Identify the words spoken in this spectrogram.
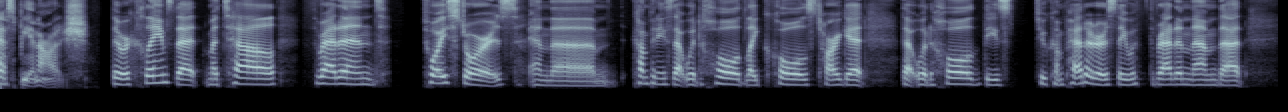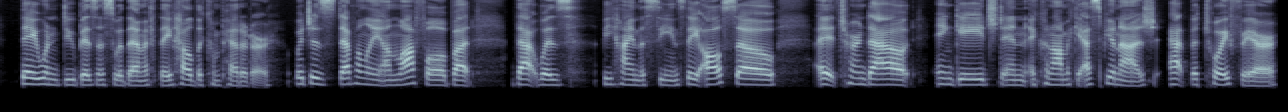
espionage. There were claims that Mattel threatened toy stores and the um, companies that would hold, like Kohl's, Target, that would hold these two competitors. They would threaten them that they wouldn't do business with them if they held the competitor, which is definitely unlawful, but that was behind the scenes. They also, it turned out, engaged in economic espionage at the toy fair.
